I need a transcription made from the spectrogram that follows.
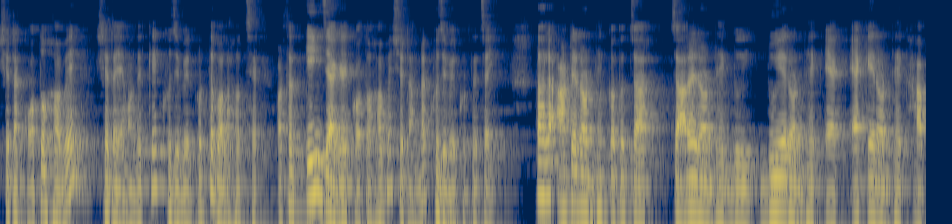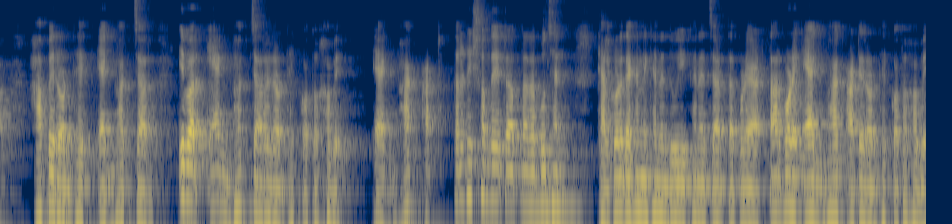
সেটা কত হবে, সেটাই আমাদেরকে খুঁজে বের করতে বলা হচ্ছে। অর্থাৎ এই জায়গায় কত হবে, সেটা আমরা খুঁজে বের করতে চাই। তাহলে আটের অর্ধেক কত চার? চারের অর্ধেক দুই, দুইয়ের অর্ধেক এক, একের অর্ধেক হাফ, হাফের অর্ধেক এক ভাগ চার। এবার এক ভাগ চারের অর্ধেক কত হবে? এক ভাগ আট। তাহলে নিঃসন্দেহে এটা আপনারা বুঝেন। খেয়াল করে দেখেন এখানে দুই, এখানে চার, তারপরে আট। তারপরে এক ভাগ আটের অর্ধেক কত হবে?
